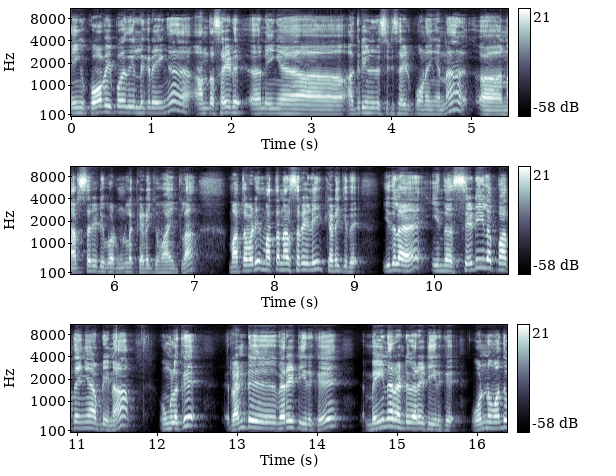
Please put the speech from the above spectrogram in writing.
நீங்கள் கோவை பகுதியில் இருக்கிறீங்க அந்த சைடு நீங்கள் அக்ரி யூனிவர்சிட்டி சைடு போனீங்கன்னா நர்சரி டிபார்ட்மெண்ட்டில் கிடைக்கும் வாங்கிக்கலாம். மற்றபடி மற்ற நர்சரிலையும் கிடைக்கிது. இதில் இந்த செடியில் பார்த்தீங்க அப்படின்னா உங்களுக்கு ரெண்டு வெரைட்டி இருக்குது மெயினாக ரெண்டு வெரைட்டி இருக்குது ஒன்று வந்து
